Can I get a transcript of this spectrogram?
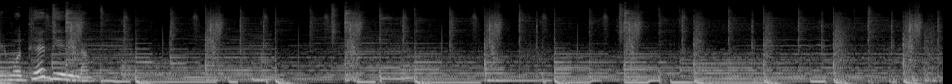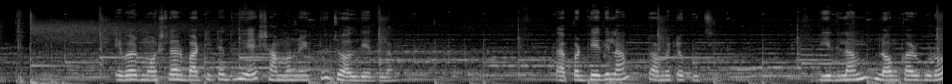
এর মধ্যে দিয়ে দিলাম। এবার মশলার বাটিটা ধুয়ে সামান্য একটু জল দিয়ে দিলাম। তারপর দিয়ে দিলাম টমেটো কুচি। দিয়ে দিলাম লঙ্কার গুঁড়ো।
